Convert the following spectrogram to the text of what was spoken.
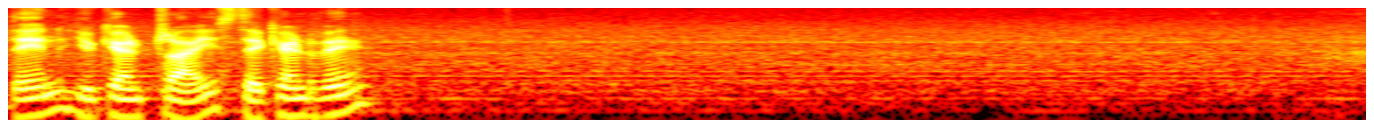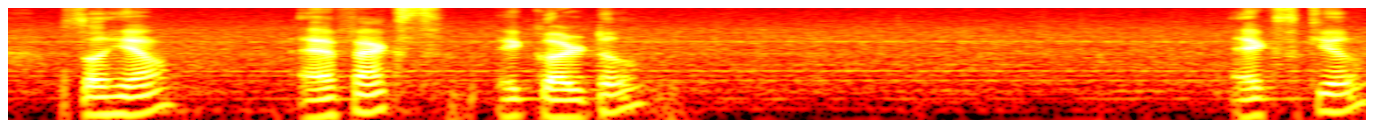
then you can try second way. So here fx equal to x cube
